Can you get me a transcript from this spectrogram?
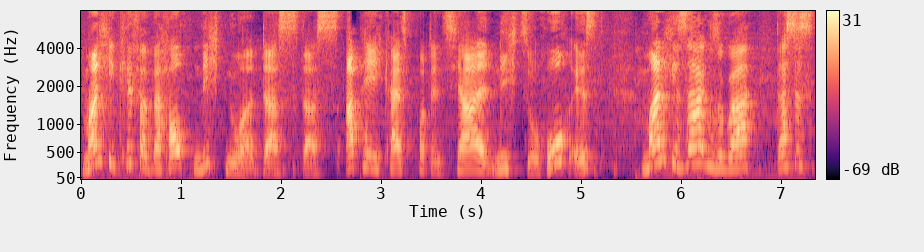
Manche Kiffer behaupten nicht nur, dass das Abhängigkeitspotenzial nicht so hoch ist, manche sagen sogar, dass es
